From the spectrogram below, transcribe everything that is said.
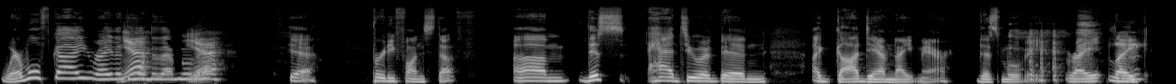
werewolf guy. Right at Yeah, the end of that movie. yeah. yeah, pretty fun stuff. Um, this had to have been a goddamn nightmare. This movie, right? Mm-hmm. Like.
